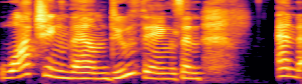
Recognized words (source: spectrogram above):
watching them do things and, and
